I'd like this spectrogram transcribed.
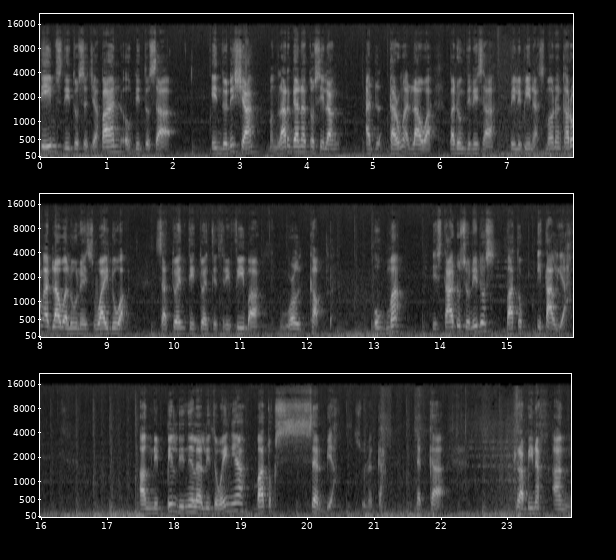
teams dito sa Japan o dito sa Indonesia manglarga na to silang adla, karong adlaw padung dinhi sa Pilipinas. Mao nang karong adlaw Lunes why duwa sa 2023 FIBA World Cup. Ugma Estados Unidos batok Italia ang nipil din nila Lithuania batok Serbia. So nagka nagka grabe na ang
